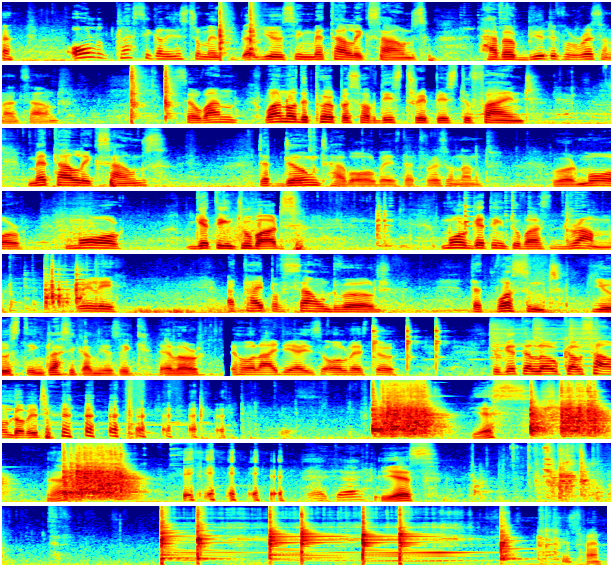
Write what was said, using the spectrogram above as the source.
All classical instruments uh, using metallic sounds have a beautiful resonant sound. So one, one of the purpose of this trip is to find metallic sounds that don't have always that resonant word. More, more getting towards, more getting towards drum. Really, a type of sound world that wasn't used in classical music ever. The whole idea is always to to get the local sound of it. yes. Yeah. Like that? Yes. It's fine.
